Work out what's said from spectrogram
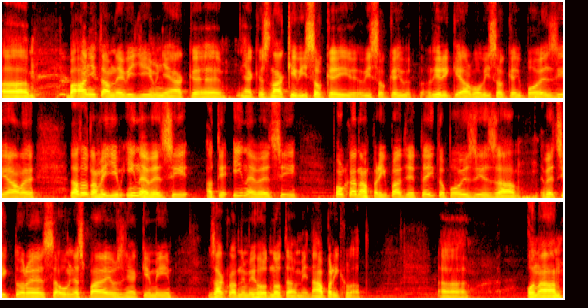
Uh, ba ani tam nevidím nejaké, nejaké znaky vysokej, vysokej liriky alebo vysokej poézie, ale za to tam vidím iné veci a tie iné veci pokladám v prípade tejto poézie za veci, ktoré sa u mňa spájajú s nejakými základnými hodnotami. Napríklad, uh, ona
